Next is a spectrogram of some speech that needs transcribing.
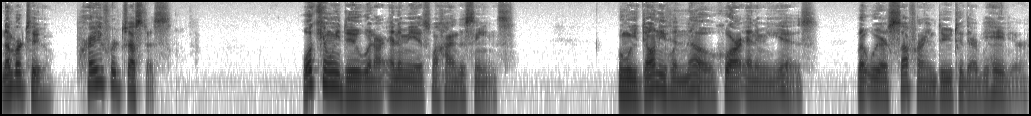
Number two, pray for justice. What can we do when our enemy is behind the scenes? When we don't even know who our enemy is, but we are suffering due to their behavior.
